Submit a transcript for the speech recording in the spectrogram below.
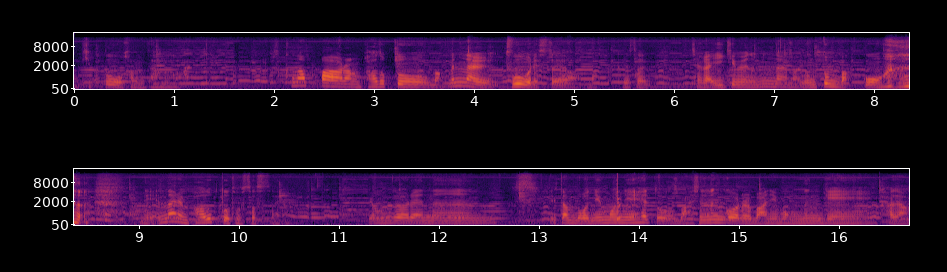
어, 기쁘고 감사한 것 같아요. 큰아빠랑 바둑도 막 맨날 두고 그랬어요. 막 그래서 제가 이기면 맨날 막 용돈 받고 네, 옛날엔 바둑도 뒀었어요. 명절에는 일단 뭐니 뭐니 해도 맛있는 거를 많이 먹는 게 가장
